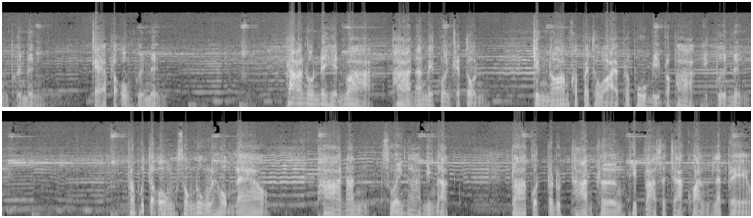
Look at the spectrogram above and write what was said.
นท์ผืนหนึ่ง แก่พระองค์ผืนหนึ่ง พระอานนท์ได้เห็นว่าผ้านั้นไม่ควรแก่ตน จึงน้อมเข้าไปถวายพระผู้มีพระภาคอีกผืนหนึ่ง พระพุทธองค์ทรงนุ่งและห่มแล้ว ผ้านั้นสวยงามยิ่งนัก ปรากฏประดุจฐานเพลิงที่ปราศจากควันและเปลว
